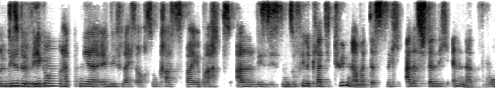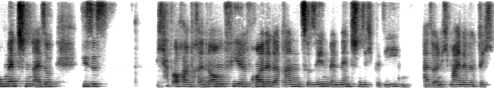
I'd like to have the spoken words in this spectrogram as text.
und diese Bewegung hat mir irgendwie vielleicht auch so krass beigebracht, all diese sind so viele Plattitüden, aber dass sich alles ständig ändert, wo Menschen also dieses ich habe auch einfach enorm viel Freude daran zu sehen, wenn Menschen sich bewegen. Also und ich meine wirklich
